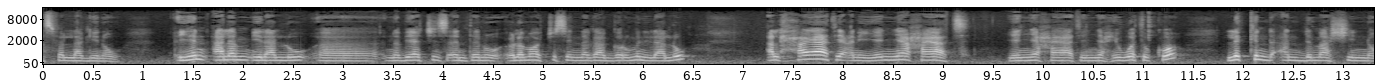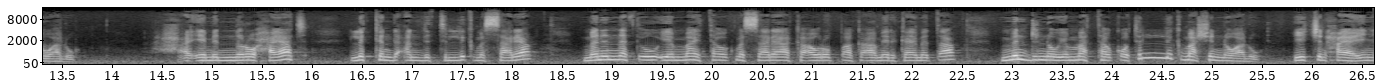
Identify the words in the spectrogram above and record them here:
አስፈላጊ ነው ይህን አለም ይላሉ ነቢያችን እንትኑ ዑለማዎቹ ሲነጋገሩ ምን ይላሉ? አልሐያት ያኒ የእኛ ሐያት የእኛ ሐያት የእኛ ህይወት እኮ ልክ እንደ አንድ ማሽን ነው አሉ። የምንኖረው ሐያት ልክ እንደ አንድ ትልቅ መሳሪያ ምንነቱ የማይታወቅ መሳሪያ ከአውሮፓ ከአሜሪካ የመጣ ምንድን ነው የማታውቀው ትልቅ ማሽን ነው አሉ። ይህችን ሀያ የኛ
